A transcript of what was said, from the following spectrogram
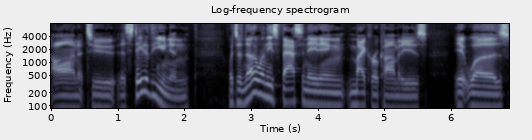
on to the State of the Union, which is another one of these fascinating micro comedies. It was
